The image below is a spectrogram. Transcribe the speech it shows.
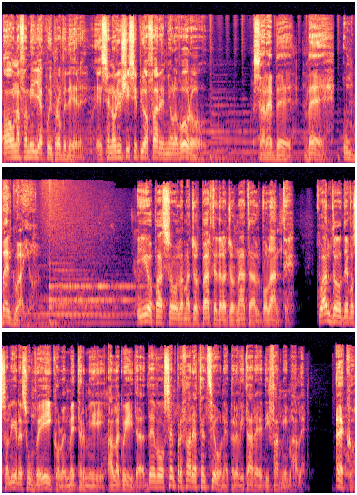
Ho una famiglia a cui provvedere e se non riuscissi più a fare il mio lavoro, sarebbe, beh, un bel guaio. Io passo la maggior parte della giornata al volante. Quando devo salire su un veicolo e mettermi alla guida, devo sempre fare attenzione per evitare di farmi male. Ecco,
